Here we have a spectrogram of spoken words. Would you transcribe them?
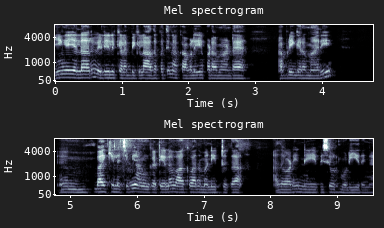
நீங்கள் எல்லோரும் வெளியில் கிளம்பிக்கலாம். அதை பற்றி நான் கவலையே பட மாட்டேன் அப்படிங்கிற மாதிரி பாக்கியலட்சுமி அவங்ககிட்டையெல்லாம் வாக்குவாதம் பண்ணிகிட்ருக்கா அதோட இன்னைய எபிசோடு முடியுதுங்க.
